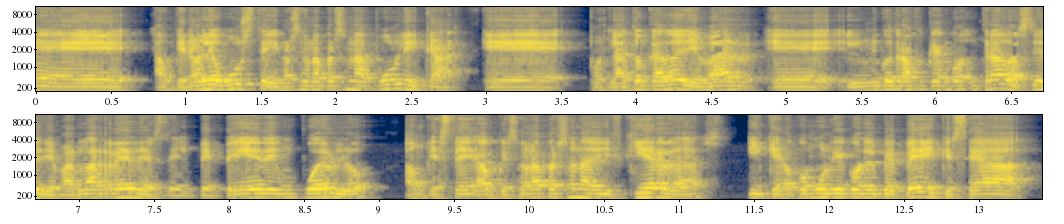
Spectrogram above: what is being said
eh, aunque no le guste y no sea una persona pública, eh, pues le ha tocado llevar, eh, el único trabajo que ha encontrado ha sido llevar las redes del PP de un pueblo, aunque, esté, aunque sea una persona de izquierdas y que no comulgue con el PP y que sea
